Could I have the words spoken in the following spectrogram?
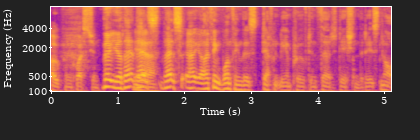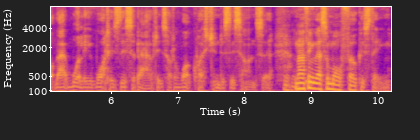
open question. But yeah, that, Yeah. that's that's. Uh, I think one thing that's definitely improved in third edition that it's not that woolly. What is this about? It's sort of what question does this answer? Mm-hmm. And I think that's a more focused thing.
